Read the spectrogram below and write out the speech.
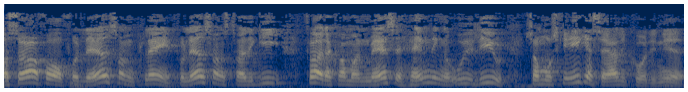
at sørge for at få lavet sådan en plan, få lavet sådan en strategi, før der kommer en masse handlinger ud i livet, som måske ikke er særlig koordineret.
